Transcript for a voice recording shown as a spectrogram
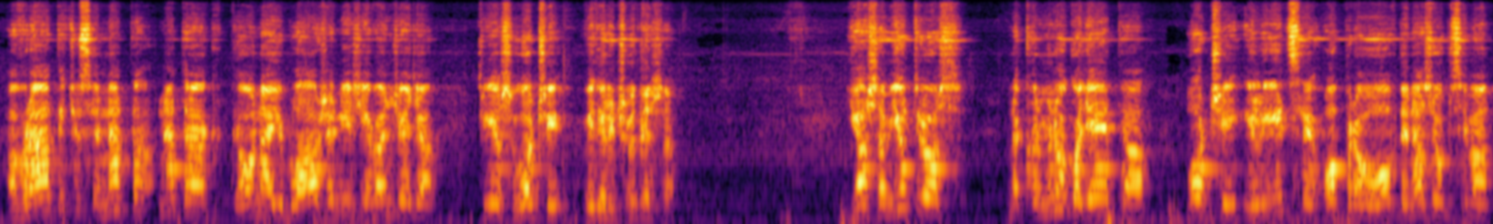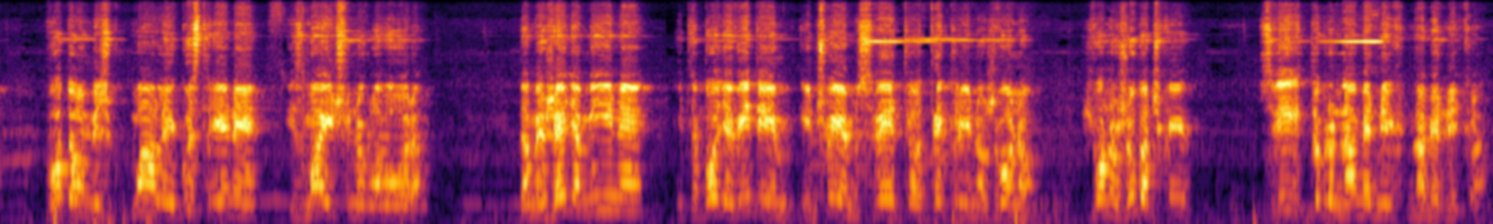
a vratit ću se nata, natrag kao onaj blažen iz Evanđelja, čije su oči vidjeli čudesa. Ja sam jutros, nakon mnogo ljeta, oči i lice oprao ovde na zubcima, vodom iz male gustrijene iz majičinog lavora da me želja mine i da bolje vidim i čujem sve to teklino zvono, zvono žubački svih dobronamernih namernika.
